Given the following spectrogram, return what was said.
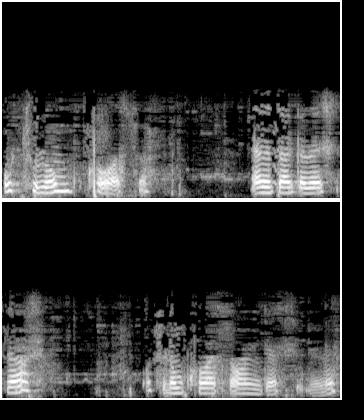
Uçurum kovası. Evet arkadaşlar. Uçurum kovası oynayacağız şimdi.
